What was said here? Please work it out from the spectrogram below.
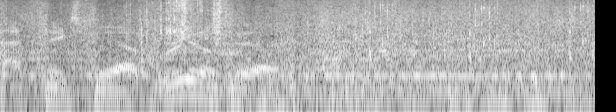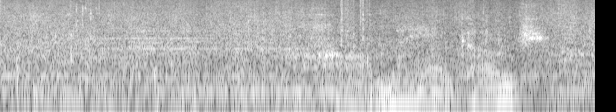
That fixed me up real good. Oh man, coach.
